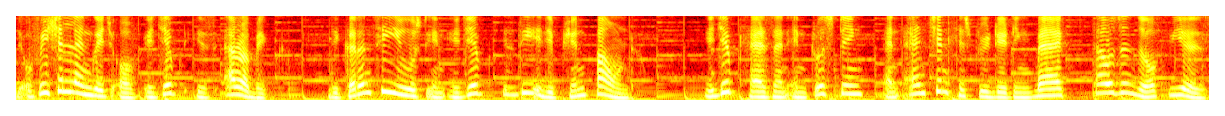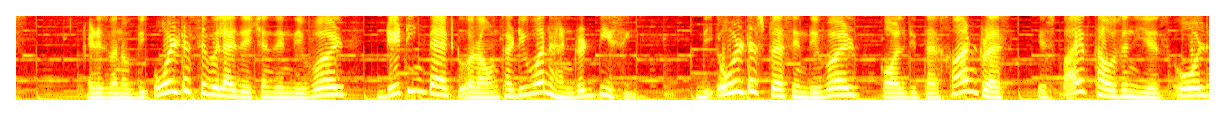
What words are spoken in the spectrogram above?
The official language of Egypt is Arabic. The currency used in Egypt is the Egyptian pound. Egypt has an interesting and ancient history dating back thousands of years. It is one of the oldest civilizations in the world dating back to around 3100 BC. The oldest dress in the world, called the Tarkhan dress, is 5000 years old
